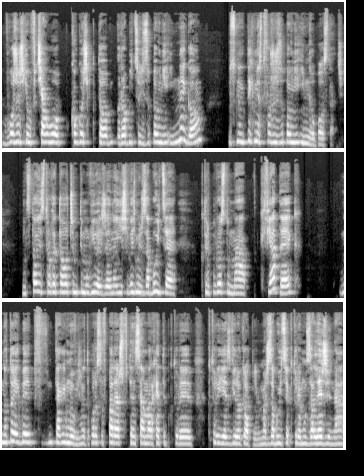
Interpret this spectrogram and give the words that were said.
włożysz ją w ciało kogoś, kto robi coś zupełnie innego, no to natychmiast tworzysz zupełnie inną postać. Więc to jest trochę to, o czym ty mówiłeś, że no jeśli weźmiesz zabójcę, który po prostu ma kwiatek, no to jakby, tak jak mówisz, no to po prostu wpadasz w ten sam archetyp, który, który jest wielokrotnie. Masz zabójcę, któremu zależy na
